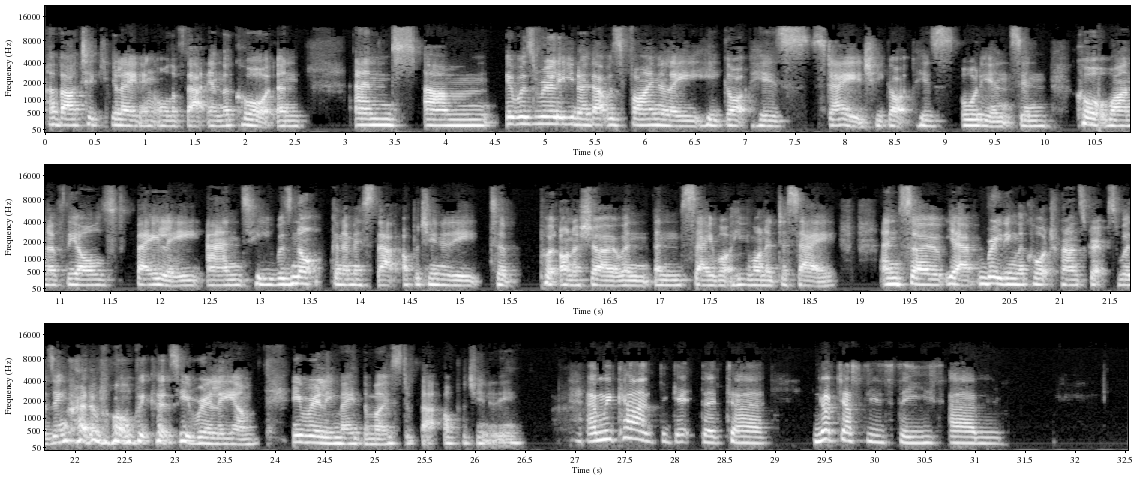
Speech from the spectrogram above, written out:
of articulating all of that in the court. And and um, it was really, you know, that was finally he got his stage, he got his audience in court one of the Old Bailey, and he was not going to miss that opportunity to put on a show and and say what he wanted to say. And so yeah reading the court transcripts was incredible because he really um he really made the most of that opportunity. And we can't forget that uh not just is the um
